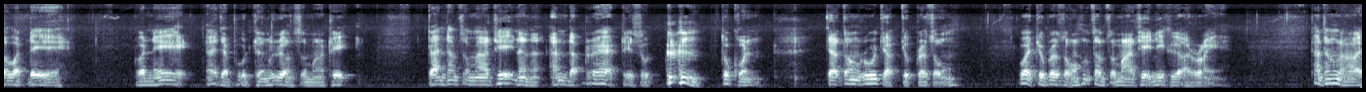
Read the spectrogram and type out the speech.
สวัสดี วันนี้จะพูดถึงเรื่องสมาธิ การทำสมาธินั่นนะอันดับแรกที่สุด ทุกคนจะต้องรู้จักจุดประสงค์ ว่าจุดประสงค์ของทำสมาธินี่คืออะไร ท่านทั้งหลาย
